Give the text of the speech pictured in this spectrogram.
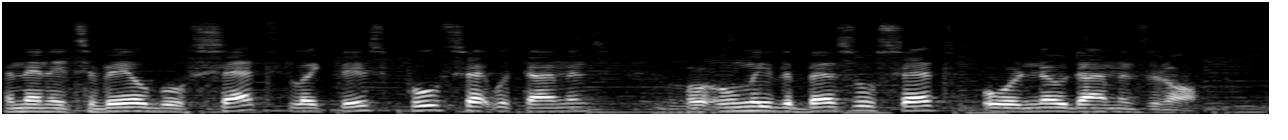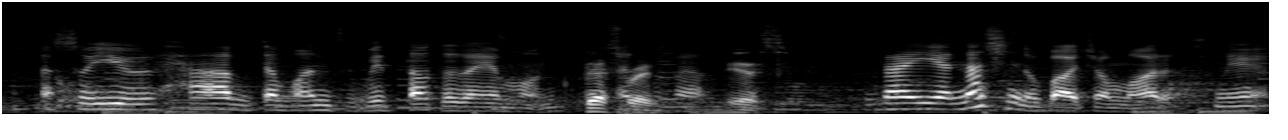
And then it's available set like this, full set with diamonds, or only the bezel set, or no diamonds at all. Uh, So you have the ones without the diamond. That's as right. well. Yes. ダイヤなしのバージョンもあるんですね。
